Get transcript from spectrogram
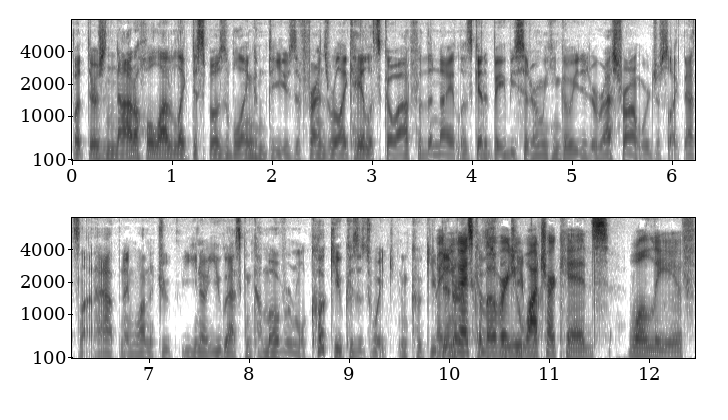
but there's not a whole lot of like disposable income to use. If friends were like, "Hey, let's go out for the night. Let's get a babysitter and we can go eat at a restaurant," we're just like, "That's not happening. Why don't you, you know, you guys can come over and we'll cook you because it's way and cook you right, dinner. You guys come over, you watch our kids, we'll leave.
